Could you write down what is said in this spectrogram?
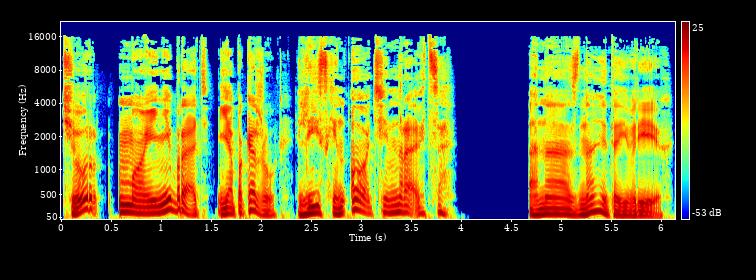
«Чур, мой не брать, я покажу. Лисхин очень нравится». «Она знает о евреях?»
